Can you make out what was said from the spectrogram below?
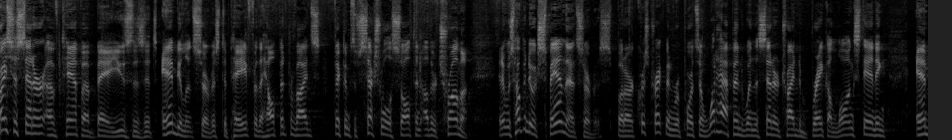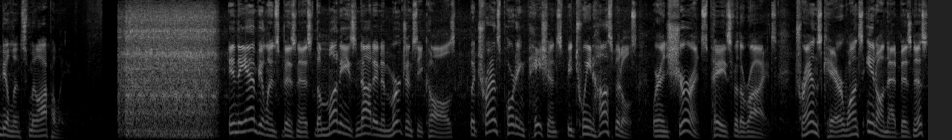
Crisis Center of Tampa Bay uses its ambulance service to pay for the help it provides victims of sexual assault and other trauma. And it was hoping to expand that service, but our Chris Treckman reports on what happened when the center tried to break a long-standing ambulance monopoly. In the ambulance business, the money's not in emergency calls, but transporting patients between hospitals, where insurance pays for the rides. TransCare wants in on that business,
